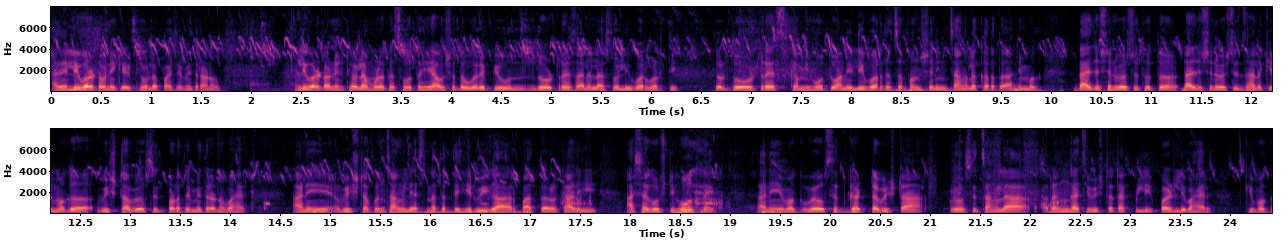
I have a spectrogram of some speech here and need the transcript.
आणि लिव्हर टॉनिक एक ठेवलं पाहिजे मित्रांनो. लिव्हर टॉनिक ठेवल्यामुळे कसं होतं हे औषधं वगैरे पिऊन जो ट्रेस आलेला असतो लिव्हरवरती तर तो ट्रेस कमी होतो आणि लिव्हर त्याचं फंक्शनिंग चांगलं करतं आणि मग डायजेशन व्यवस्थित होतं. डायजेशन व्यवस्थित झालं की मग विष्ठा व्यवस्थित पडते मित्रांनो बाहेर. आणि विष्ठा पण चांगली असणार तर ते हिरवीगार पातळ काळी अशा गोष्टी होत नाहीत. आणि मग व्यवस्थित घट्ट विष्ठा व्यवस्थित चांगल्या रंगाची विष्ठा टाकली पडली बाहेर की मग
